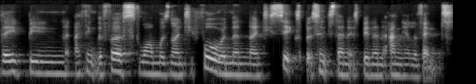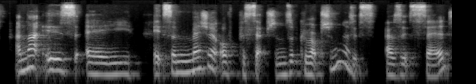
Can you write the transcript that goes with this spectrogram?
they've been, I think the first one was 94 and then 96, but since then it's been an annual event. And that is a it's a measure of perceptions of corruption, as it's as it's said.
